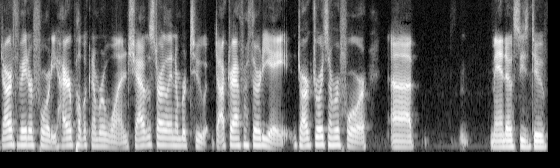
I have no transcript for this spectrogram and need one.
Darth Vader 40, High Republic number one, Shadow of the Starlight number two, Doctor Aphra 38, Dark Droids number four, uh, Mando season two,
